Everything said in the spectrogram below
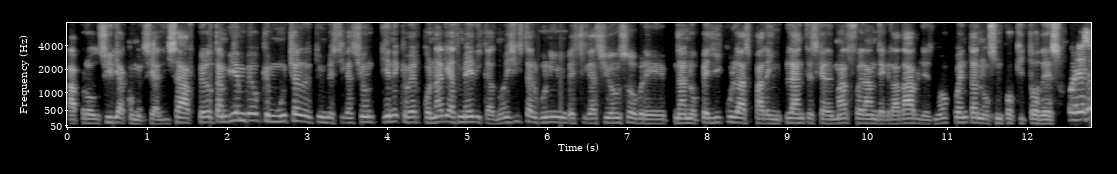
a producir y comercializar, pero también veo que mucha de tu investigación tiene que ver con áreas médicas, ¿no? ¿Hiciste alguna investigación sobre nanopelículas para implantes que además fueran degradables, ¿no? Cuéntanos un poquito de eso. Por eso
